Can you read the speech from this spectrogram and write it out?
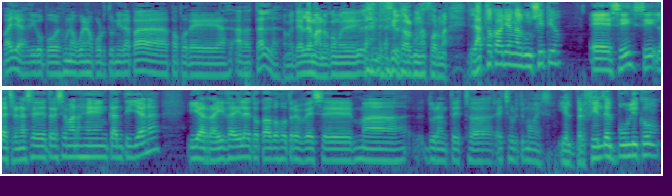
vaya, digo, pues es una buena oportunidad para pa poder adaptarla. A meterle mano, como decirlo de alguna forma. ¿La has tocado ya en algún sitio? Eh, sí, sí, la estrené hace tres semanas en Cantillana y a raíz de ahí la he tocado dos o tres veces más durante esta, este último mes. ¿Y el perfil del público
